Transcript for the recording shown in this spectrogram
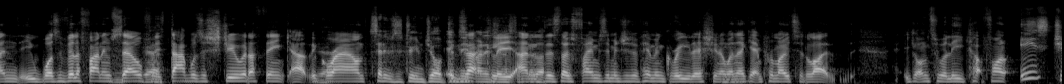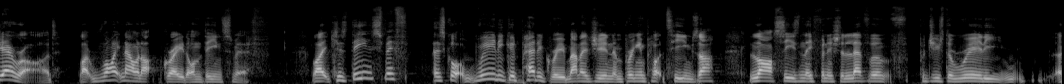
and he was a Villa fan himself, mm, and his dad was a steward, I think, at the ground. Said it was his dream job, didn't he, Exactly, Aston and Villa? there's those famous images of him and Grealish, you know, when mm. they're getting promoted, like he got into a League Cup final. Is Gerrard like right now an upgrade on Dean Smith? Like, because Dean Smith has got really good pedigree managing and bringing teams up. Last season they finished 11th, produced a really uh,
